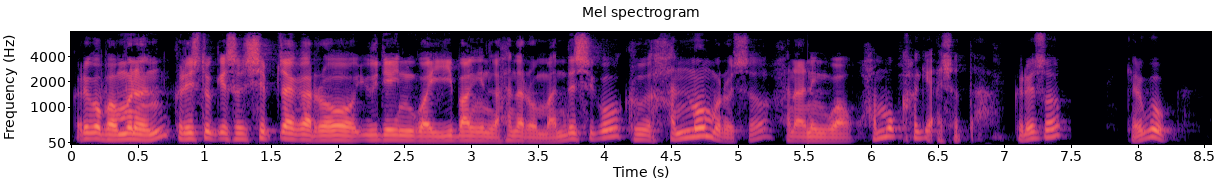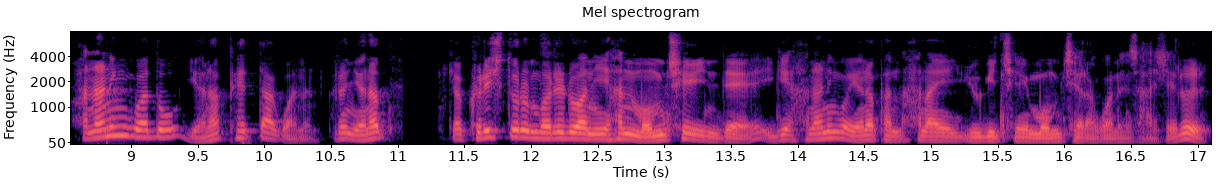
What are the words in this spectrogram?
그리고 본문은 그리스도께서 십자가로 유대인과 이방인을 하나로 만드시고 그 한 몸으로서 하나님과 화목하게 하셨다. 그래서 결국 하나님과도 연합했다고 하는 그런 연합, 그러니까 그리스도를 머리로 한 이 한 몸체인데 이게 하나님과 연합한 하나의 유기체의 몸체라고 하는 사실을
